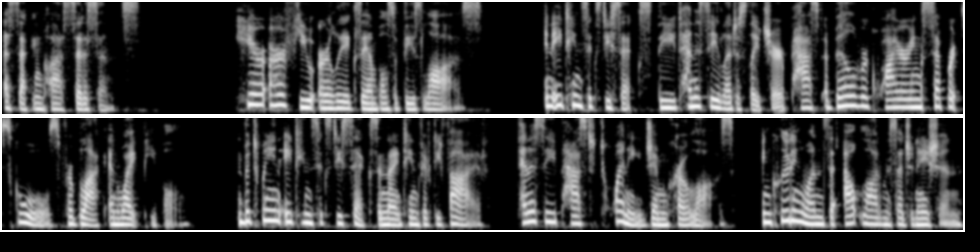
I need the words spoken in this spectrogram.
as second class citizens. Here are a few early examples of these laws. In 1866, the Tennessee legislature passed a bill requiring separate schools for Black and white people. Between 1866 and 1955, Tennessee passed 20 Jim Crow laws, including ones that outlawed miscegenation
